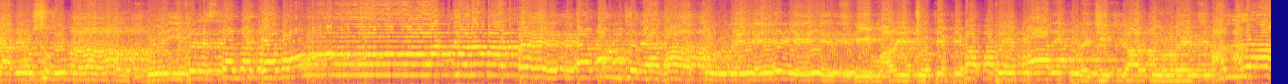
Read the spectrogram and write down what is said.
কানেও শুনে না, ওই ফেরেস্তা এমন জোরে আঘাত করবে। এই মারে চোটে বাপরে মারে করে চিৎকার করবে। আল্লাহ!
